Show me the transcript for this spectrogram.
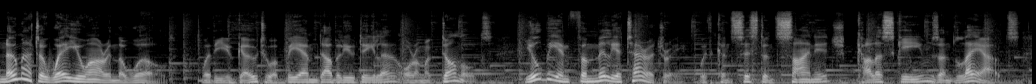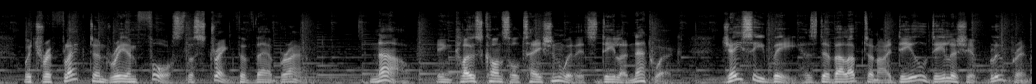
No matter where you are in the world, whether you go to a BMW dealer or a McDonald's, you'll be in familiar territory with consistent signage, color schemes and layouts which reflect and reinforce the strength of their brand. Now, in close consultation with its dealer network, JCB has developed an ideal dealership blueprint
